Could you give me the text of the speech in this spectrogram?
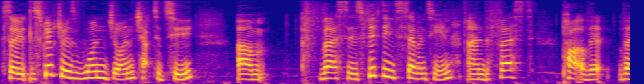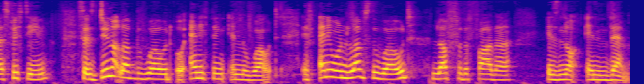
So the scripture is 1 John chapter 2, um, verses 15 to 17, and the first part of it, verse 15, says, Do not love the world or anything in the world. If anyone loves the world, love for the Father is not in them.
